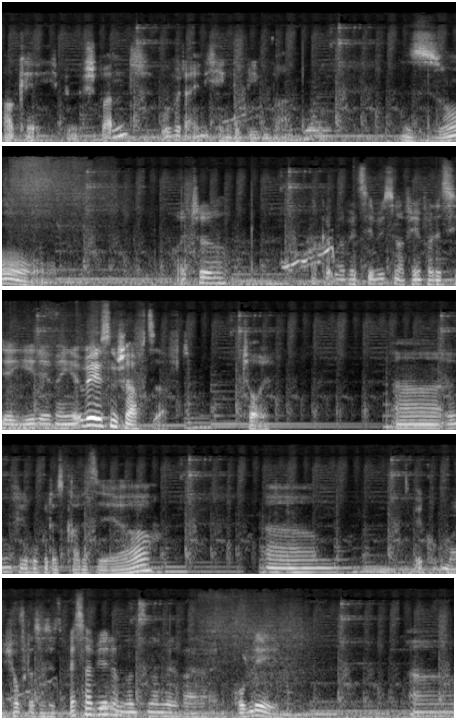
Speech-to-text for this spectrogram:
Okay, ich bin gespannt, wo wir da eigentlich hängen geblieben waren. So. Heute können wir jetzt hier wissen. Auf jeden Fall ist hier jede Menge Wissenschaftssaft. Toll. Äh, irgendwie ruckelt das gerade sehr. Ähm, wir gucken mal. Ich hoffe, dass das jetzt besser wird. Ansonsten haben wir leider ein Problem. Ähm,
